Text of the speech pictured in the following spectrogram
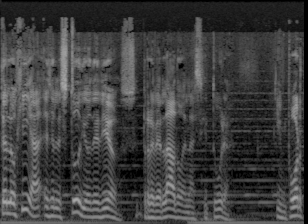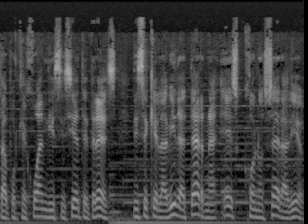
Teología es el estudio de Dios revelado en la Escritura. Importa porque Juan 17.3 dice que la vida eterna es conocer a Dios.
